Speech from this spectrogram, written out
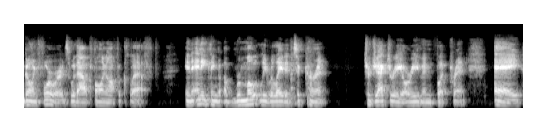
going forwards without falling off a cliff in anything remotely related to current trajectory or even footprint. A.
